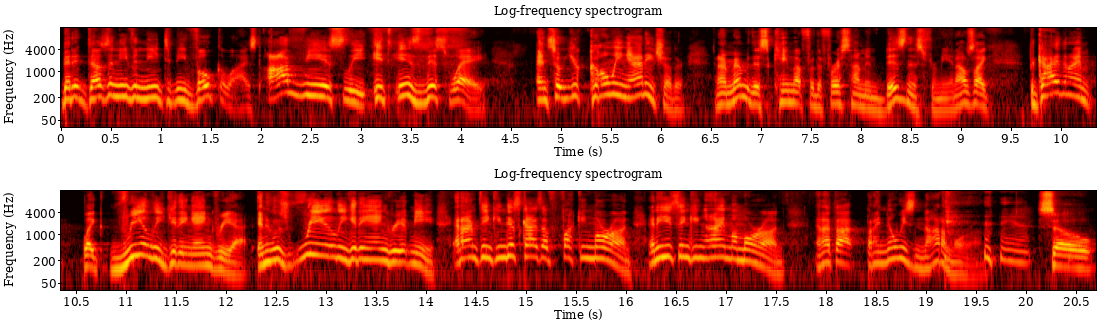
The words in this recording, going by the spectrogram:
that it doesn't even need to be vocalized. Obviously, it is this way. And so you're going at each other. And I remember this came up for the first time in business for me. And I was like, the guy that I'm like really getting angry at and who's really getting angry at me. And I'm thinking, this guy's a fucking moron. And he's thinking I'm a moron. And I thought, but I know he's not a moron. So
